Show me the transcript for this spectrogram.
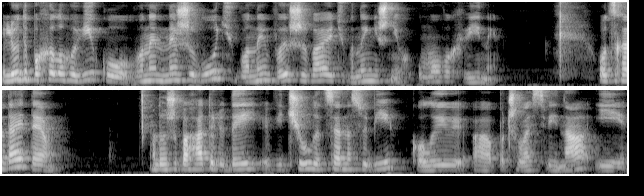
Люди похилого віку вони не живуть, вони виживають в нинішніх умовах війни. От згадайте, дуже багато людей відчули це на собі, коли почалась війна і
